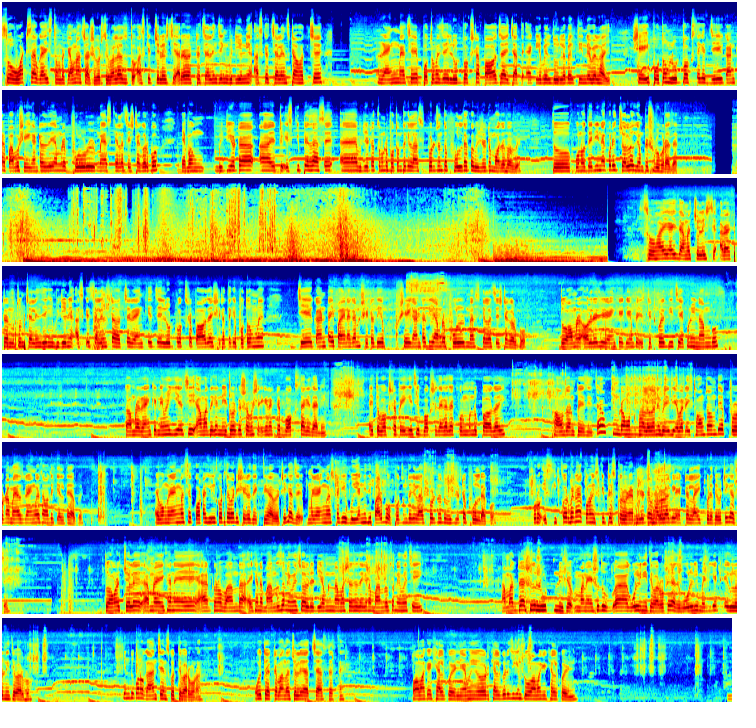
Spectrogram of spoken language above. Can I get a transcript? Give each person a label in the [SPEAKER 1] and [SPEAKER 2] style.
[SPEAKER 1] So WhatsApp guys তোমরা কেমন আছো? আশা করছি ভালো আছো। তো আজকে চলে এসেছি আরও একটা চ্যালেঞ্জিং ভিডিও নিয়ে। আজকের চ্যালেঞ্জটা হচ্ছে র্যাঙ্ক ম্যাচে প্রথমে যে লুট বক্সটা পাওয়া যায়, যাতে এক লেভেল দুই লেভেল তিন লেভেল হয়, সেই প্রথম লুট বক্স থেকে যে গানটা পাবো, সেই গানটা দিয়ে আমরা ফুল ম্যাচ খেলার চেষ্টা করব। এবং ভিডিওটা একটু স্ক্রিপ্টেজ আছে ভিডিওটা তোমরা প্রথম থেকে লাস্ট পর্যন্ত ফুল দেখো, ভিডিওটা মজা পাবে। তো কোনো দেরি না করে চলো গেমটা শুরু করা যাক। সো হাই গাইজ আমরা চলে এসেছি আরও একটা নতুন চ্যালেঞ্জিং ভিডিও নিয়ে। আজকের চ্যালেঞ্জটা হচ্ছে র্যাঙ্কের যে লুট বক্সটা পাওয়া যায়, সেটা থেকে প্রথমে যে গানটাই পাই না কেন, সেটা দিয়ে, সেই গানটা দিয়ে আমরা ফুল ম্যাচ খেলার চেষ্টা করব। তো আমরা অলরেডি র্যাঙ্কে গেমটা স্টার্ট করে দিয়েছি, এখনই নামবো। তো আমরা র্যাঙ্কে নেমে গিয়েছি। আমাদেরকে নেটওয়ার্কের সমস্যা, এখানে একটা বক্স থাকে জানি। এই তো বক্সটা পেয়ে গিয়েছি। বক্সে দেখা যাক কোন বন্দুক পাওয়া যায়। থাউজেন পেয়েছি। তা মোটামুটি ভালো গানই পেয়েছি। এবার এই থাউজেন দিয়ে পুরোটা ম্যাচ র্যাঙ্ক ম্যাচ আমাদের খেলতে হবে। এবং র্যাঙ্ক ম্যাচে কটা কিল করতে পারি সেটা দেখতে হবে, ঠিক আছে? র্যাঙ্ক ম্যাচটা কি বুইয়া নিতে পারব? প্রথম থেকে লাস্ট পর্যন্ত ভিডিওটা ফুল দেখো। কোনো স্কিপ করবে না, কোনো স্কিপ টেস্ট করবে না। ভিডিওটা ভালো লাগলে একটা লাইক করে দেবে, ঠিক আছে? তো আমরা চলে, আমরা এখানে আর কোনো বান্দা, এখানে বান্দা তো নেমেছে অলরেডি আমরা নামার সাথে সাথে এখানে বান্দা তো নেমেছেই। আমরা শুধু লুট নিতে মানে শুধু গুলি নিতে পারব, ঠিক আছে? গুলি মেডিকেট এগুলো নিতে পারব। কিন্তু কোনো গান চেঞ্জ করতে পারব না। ওই তো একটা বান্দা চলে যাচ্ছে আস্তে আস্তে। ও আমাকে খেয়াল করেনি। আমি ওর খেয়াল করেছি, কিন্তু ও আমাকে খেয়াল করেনি।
